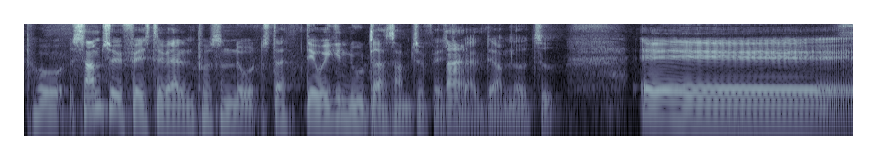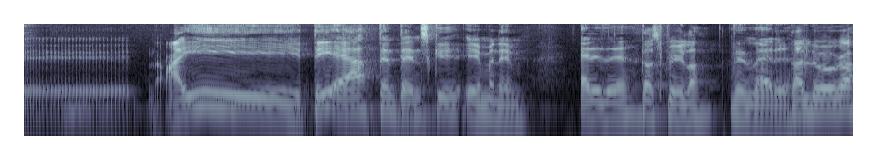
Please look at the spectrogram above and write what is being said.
På Samsø Festivalen på sådan en onsdag. Det er jo ikke nu, der er Samsø Festival. Nej. Det er om noget tid. Øh, nej, det er den danske M&M, Er det det? der spiller. Hvem er det? Der lukker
